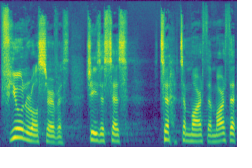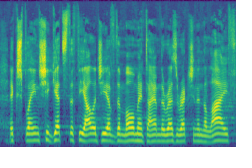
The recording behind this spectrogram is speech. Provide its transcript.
funeral service, Jesus says to, to Martha, Martha explains, she gets the theology of the moment I am the resurrection and the life.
